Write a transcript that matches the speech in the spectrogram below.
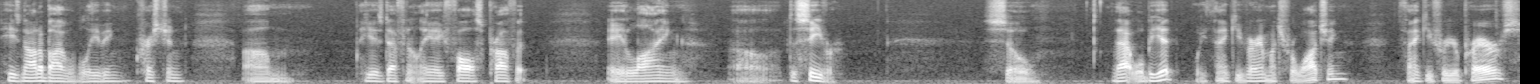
He's not a Bible believing Christian. Um, he is definitely a false prophet, a lying uh, deceiver. So that will be it. We thank you very much for watching. Thank you for your prayers.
